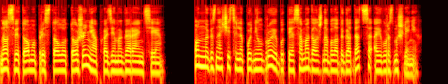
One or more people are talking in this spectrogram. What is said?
Но Святому Престолу тоже необходимы гарантии». Он многозначительно поднял брови, будто я сама должна была догадаться о его размышлениях.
